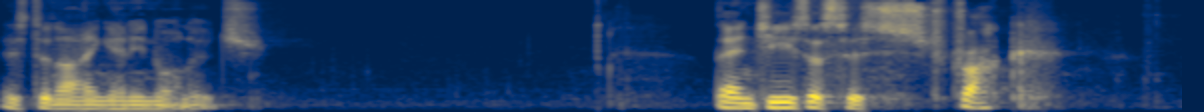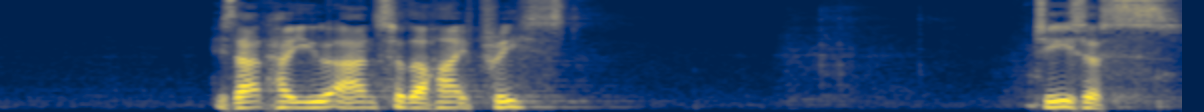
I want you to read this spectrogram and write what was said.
is denying any knowledge. Then Jesus is struck. Is that how you answer the high priest? Jesus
